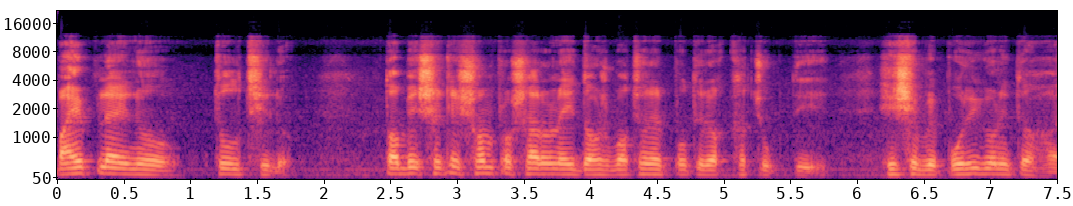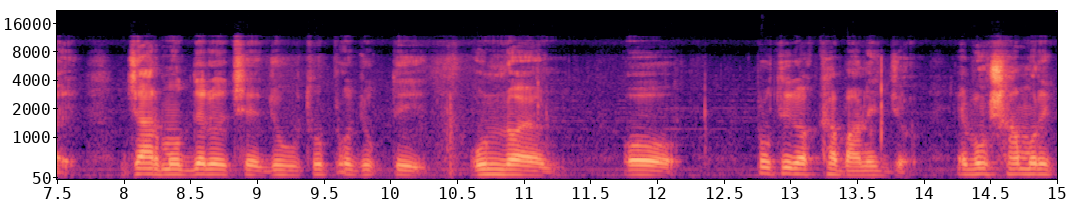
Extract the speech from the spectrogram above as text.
পাইপলাইনও চলছিল তবে সেটি সম্প্রসারণ এই দশ বছরের প্রতিরক্ষা চুক্তি হিসেবে পরিগণিত হয়, যার মধ্যে রয়েছে যৌথ প্রযুক্তি, উন্নয়ন ও প্রতিরক্ষা বাণিজ্য এবং সামরিক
